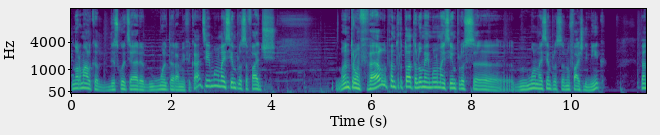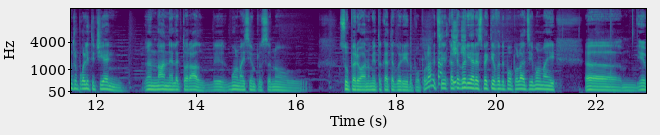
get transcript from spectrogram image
normal că discuția are multe ramificații. E mult mai simplu să faci într-un fel, pentru toată lumea e mult mai simplu să mult mai simplu să nu faci nimic. Pentru politicieni în an electoral e mult mai simplu să nu supere o anumită categorie de populație. Da, Categoria respectivă de populație e mult mai uh, e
